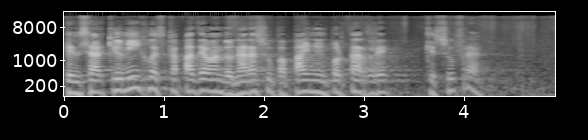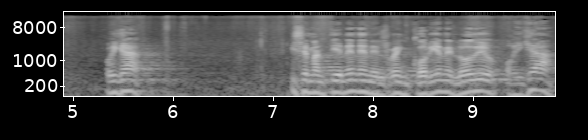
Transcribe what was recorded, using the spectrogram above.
pensar que un hijo es capaz de abandonar a su papá y no importarle que sufra. Oiga, y se mantienen en el rencor y en el odio. Oiga,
